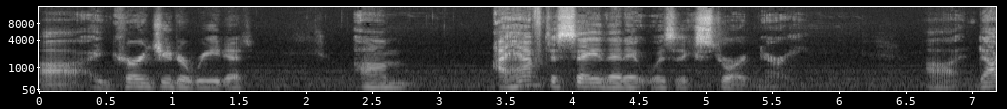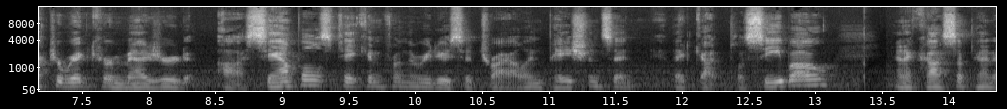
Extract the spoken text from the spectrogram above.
Uh, I encourage you to read it. Um, I have to say that it was extraordinary. Uh, Dr. Ridker measured uh, samples taken from the Reduce It trial in patients that, got placebo and icosapent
